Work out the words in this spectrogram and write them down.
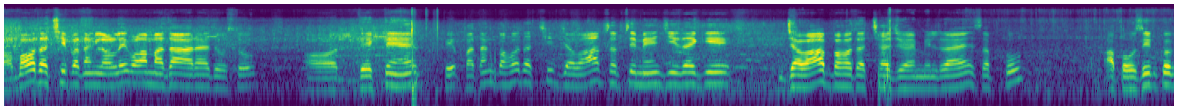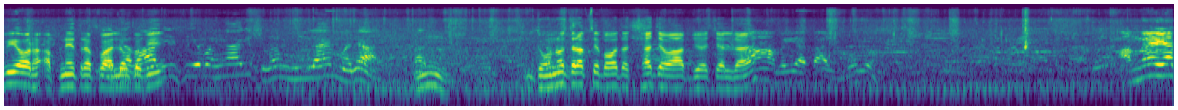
और बहुत अच्छी पतंग लड़ रही बड़ा मज़ा आ रहा है दोस्तों। और देखते हैं पतंग बहुत अच्छी जवाब सबसे मेन चीज़ है कि जवाब बहुत अच्छा जो है मिल रहा है सबको अपोजिट को भी और अपने तरफ़ वालों को भी। हम्म, दोनों तरफ़ से बहुत अच्छा जवाब जो है चल रहा है। हाँ हमें ये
